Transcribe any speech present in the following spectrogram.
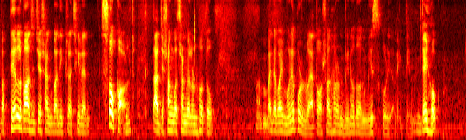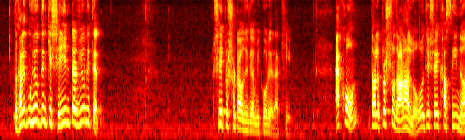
বা তেলবাজ যে সাংবাদিকরা ছিলেন সো কল্ড তার যে সংবাদ সম্মেলন হতো বাইদা ভাই মনে পড়ল এত অসাধারণ বিনোদন মিস করি অনেকদিন। যাই হোক, তো খালিদ মহিউদ্দিন কি সেই ইন্টারভিউ নিতেন? সেই প্রশ্নটাও যদি আমি করে রাখি। এখন তাহলে প্রশ্ন দাঁড়াল যে শেখ হাসিনা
